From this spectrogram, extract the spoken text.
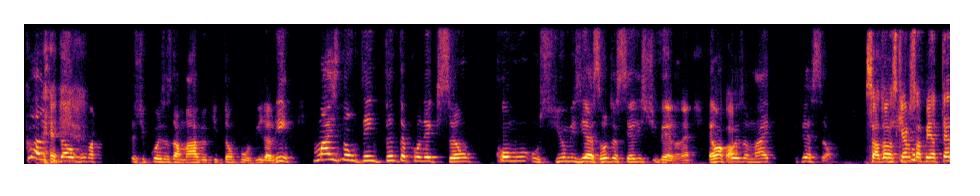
Claro que dá algumas de coisas da Marvel que estão por vir ali, mas não tem tanta conexão como os filmes e as outras séries tiveram, né? É uma coisa mais diversão. Sadós, quero saber até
